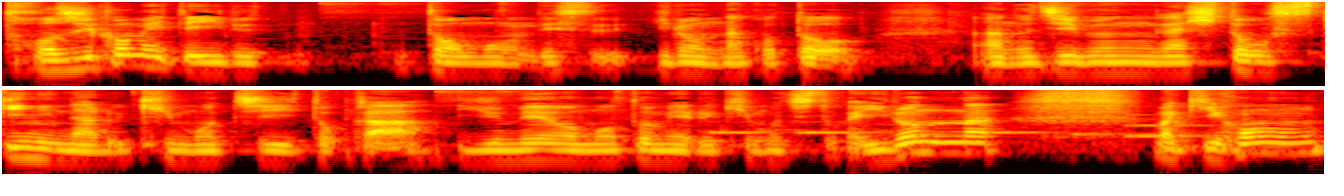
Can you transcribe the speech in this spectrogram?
閉じ込めていると思うんです。いろんなことを。あの自分が人を好きになる気持ちとか夢を求める気持ちとかいろんな、まあ、基本好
